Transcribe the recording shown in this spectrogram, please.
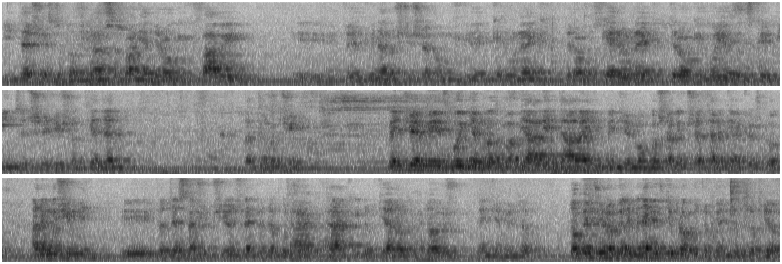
i też jest to dofinansowanie drogi chwały. Y, gmina Rościszewą, kierunek, drogi, kierunek drogi wojewódzkiej 561 na tym odcinku. Będziemy z wójtem rozmawiali dalej i będziemy ogłaszali przetarg, jak już go, ale musimy y, to też Stasiu przyjąć tak do budżetu, tak, i dopiero to już będziemy to, to będzie robione, bynajmniej w tym roku to będzie zrobione.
